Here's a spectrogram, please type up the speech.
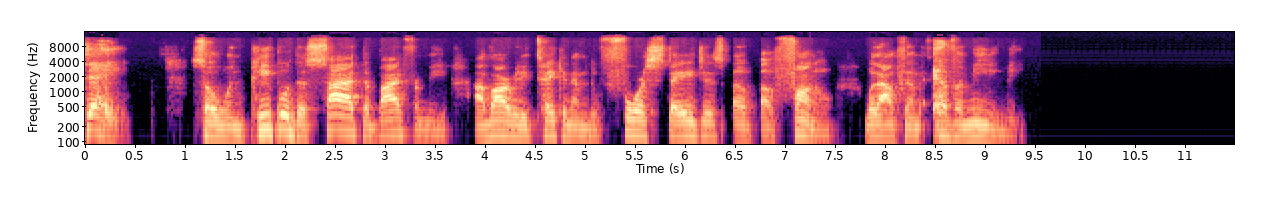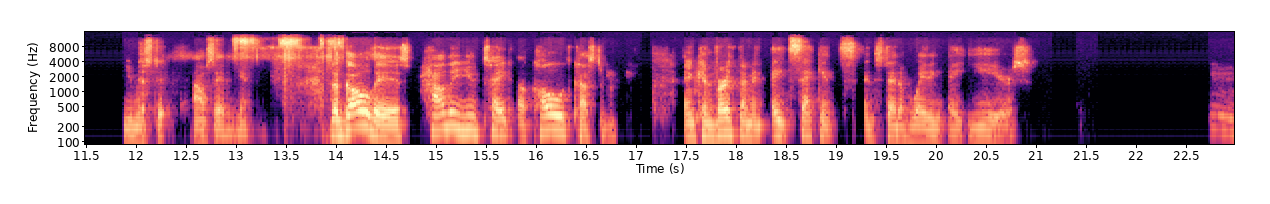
day. So when people decide to buy from me, I've already taken them to four stages of a funnel without them ever meeting me. You missed it. I'll say it again. The goal is how do you take a cold customer and convert them in eight seconds instead of waiting eight years? Hmm.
